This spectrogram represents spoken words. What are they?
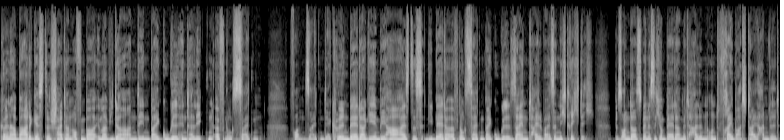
Kölner Badegäste scheitern offenbar immer wieder an den bei Google hinterlegten Öffnungszeiten. Von Seiten der Kölnbäder GmbH heißt es, die Bäderöffnungszeiten bei Google seien teilweise nicht richtig. Besonders wenn es sich um Bäder mit Hallen- und Freibadteil handelt,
